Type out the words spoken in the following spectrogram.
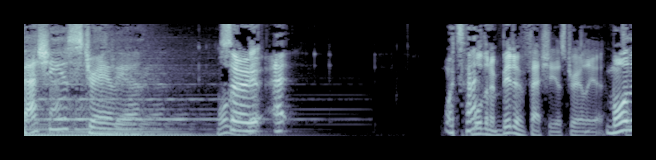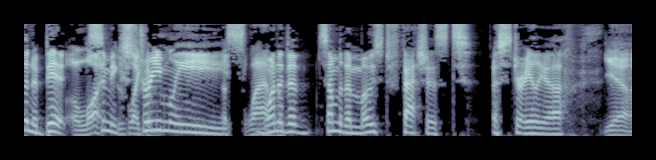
Fashy Australia. more, so, than a bit, uh, what's that? more than a bit of fashy Australia. More than a bit. a lot. Some It's like a- extremely a slab. one of the some of the most fascist Australia Yeah,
